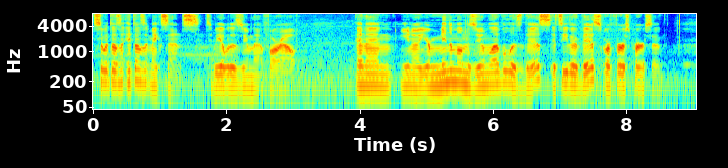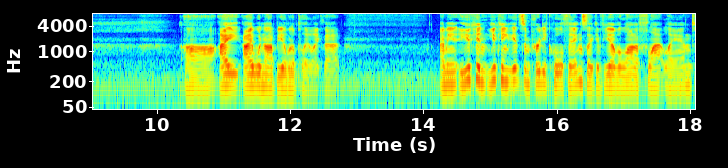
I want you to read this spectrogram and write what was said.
so it doesn't it doesn't make sense to be able to zoom that far out. And then, you know, your minimum zoom level is this. It's either this or first person. Uh, I I would not be able to play like that. I mean, you can you can get some pretty cool things like if you have a lot of flat land,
